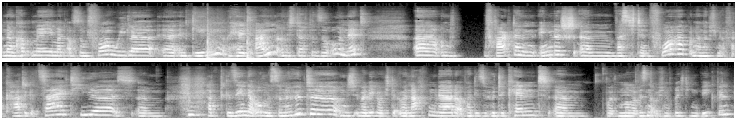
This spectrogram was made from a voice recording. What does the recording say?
Und dann kommt mir jemand auf so einem Four-Wheeler äh, entgegen, hält an und ich dachte so, oh nett. Äh, und fragt dann in Englisch, ähm, was ich denn vorhab. Und dann habe ich mir auf der Karte gezeigt, hier, ich ähm, habe gesehen, da oben ist so eine Hütte und ich überlege, ob ich da übernachten werde, ob er diese Hütte kennt. Ähm, wollte nur mal wissen, ob ich auf dem richtigen Weg bin.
